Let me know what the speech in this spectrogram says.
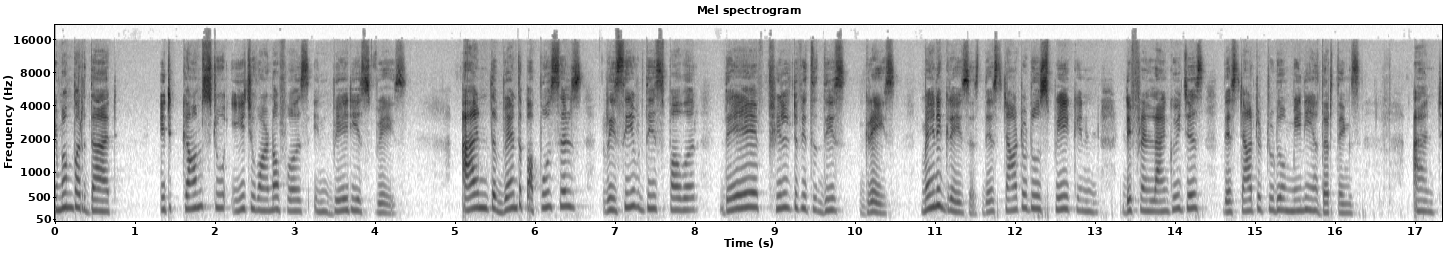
remember that It comes to each one of us in various ways. And when the apostles received this power, they filled with this grace, many graces. They started to speak in different languages. They started to do many other things. And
